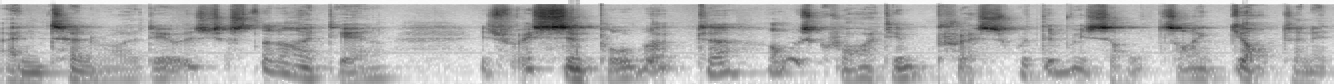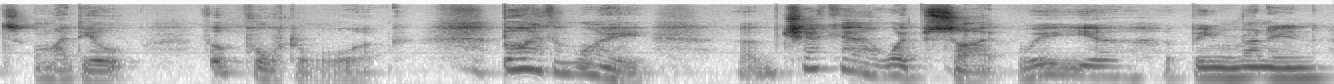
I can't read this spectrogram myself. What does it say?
antenna idea. It's just an idea. It's very simple, but uh, I was quite impressed with the results I got, and it's ideal for portable work. By the way, um, check our website. We uh, have been running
